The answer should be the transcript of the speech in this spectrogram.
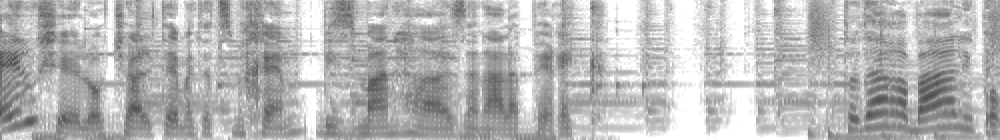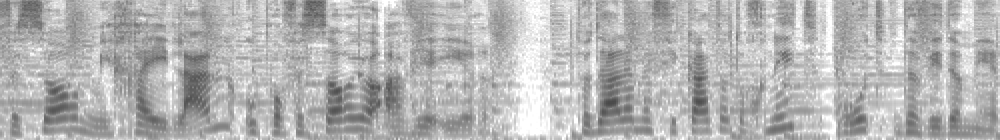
אילו שאלות שאלתם את עצמכם בזמן ההאזנה לפרק? תודה רבה לפרופסור מיכה אילן ופרופסור יואב יאיר. תודה למפיקת התוכנית רות דוד אמיר.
